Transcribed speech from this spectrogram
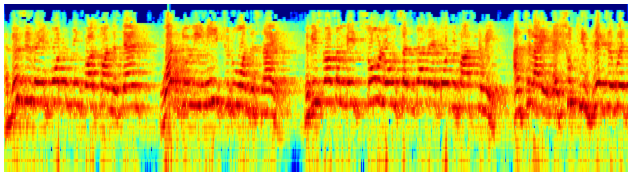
And this is the important thing for us to understand. What do we need to do on this night? Nabi Sallallahu made so long sajda that I thought he passed away. Until I, I shook his legs a bit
